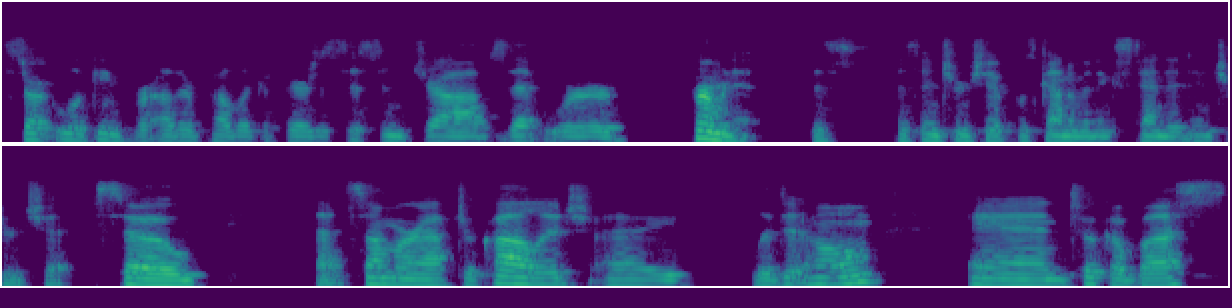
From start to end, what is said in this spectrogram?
start looking for other public affairs assistant jobs that were permanent. This this internship was kind of an extended internship. So that summer after college i lived at home and took a bus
